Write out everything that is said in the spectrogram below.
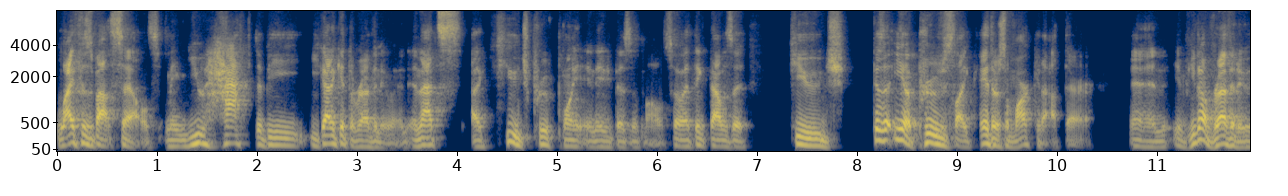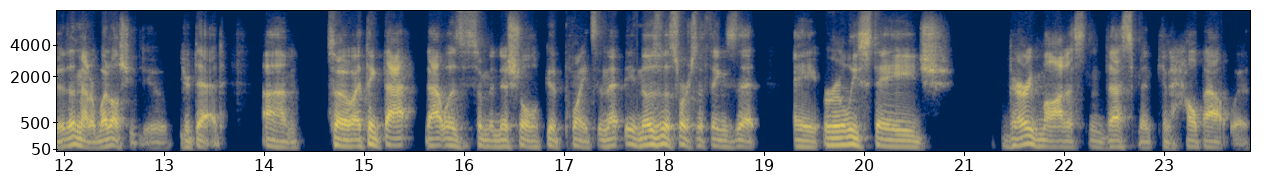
life is about sales. I mean, you have to be, you got to get the revenue in. And that's a huge proof point in any business model. So I think that was a huge, because you know, it proves like, hey, there's a market out there. And if you don't have revenue, it doesn't matter what else you do, you're dead. Um, so I think that that was some initial good points. And that and those are the sorts of things that a early stage, very modest investment can help out with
